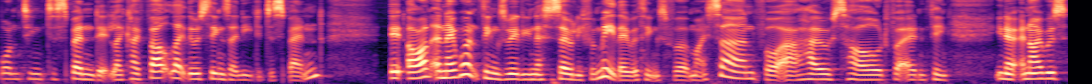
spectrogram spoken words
wanting to spend it. Like i felt like there was things i needed to spend it aren't and they weren't things really necessarily for me. They were things for my son for our household for anything you know and i was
